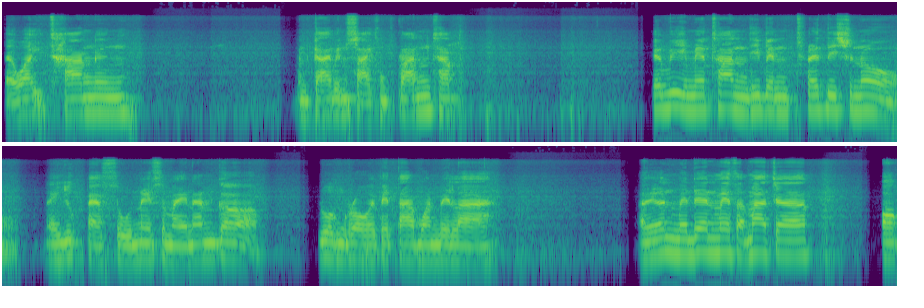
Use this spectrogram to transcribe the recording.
แต่ว่าอีกทางหนึ่ง มันกลายเป็นสายของกรันครับ Heavy Metal ที่เป็น Traditional ในยุค 80 ในสมัยนั้นก็ล่วงโรยไปตามวันเวลา Iron Maiden ไม่สามารถจะออก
